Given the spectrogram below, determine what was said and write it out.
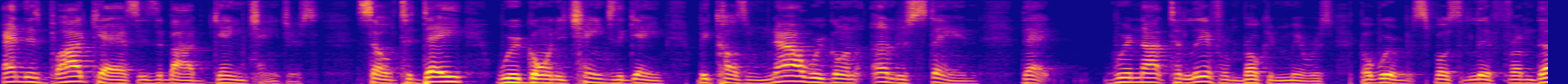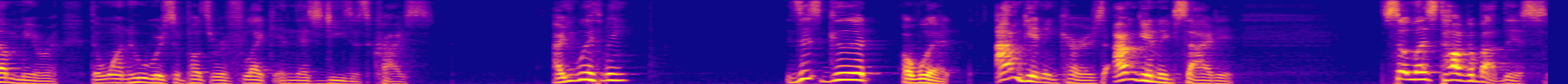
And this podcast is about game changers. So today we're going to change the game because now we're going to understand that we're not to live from broken mirrors, but we're supposed to live from the mirror, the one who we're supposed to reflect, and that's Jesus Christ. Are you with me? Is this good or what? I'm getting encouraged. I'm getting excited. So let's talk about this.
